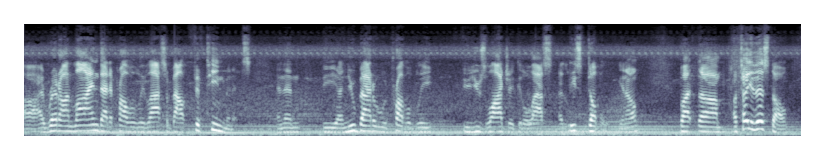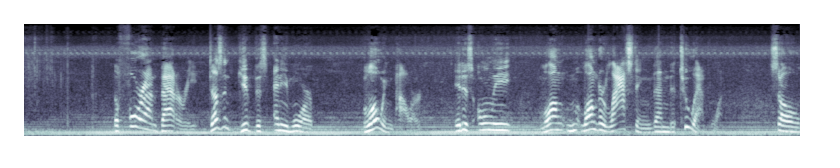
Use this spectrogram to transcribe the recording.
Uh, I read online that it probably lasts about 15 minutes. And then the uh, new battery would probably, if you use logic, it'll last at least double, you know? But um, I'll tell you this though, the 4 amp battery doesn't give this any more blowing power. It is only long, longer lasting than the 2 amp one. So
